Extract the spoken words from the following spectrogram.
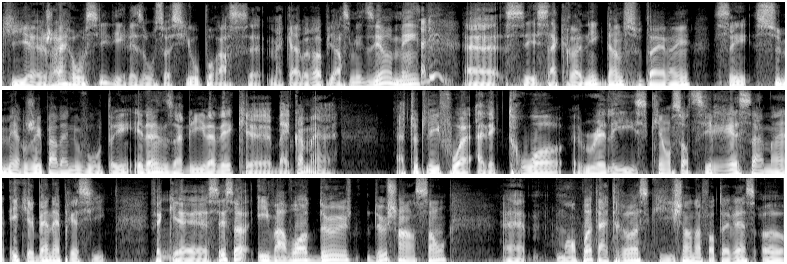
qui euh, gère aussi les réseaux sociaux pour Ars Macabra puis Ars Media. Mais euh, c'est sa chronique dans le souterrain. C'est submergé par la nouveauté. Et là, il nous arrive avec, euh, ben, comme à, toutes les fois, avec trois releases qui ont sorti récemment et qui est bien apprécié. Fait que euh, c'est ça. Il va avoir deux, deux chansons. Euh, mon pote Atroce qui chante dans Forteresse a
